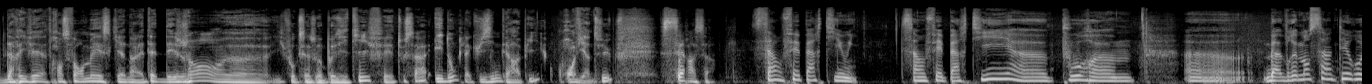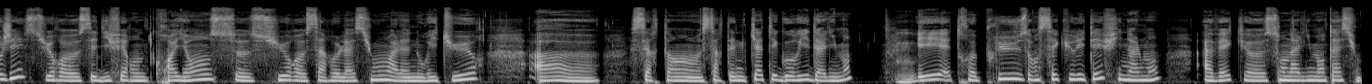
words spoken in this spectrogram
d'arriver à transformer ce qu'il y a dans la tête des gens. euh, il faut que ça soit positif et tout ça. Et donc la cuisine thérapie, on revient dessus, sert à ça. Ça en fait partie, oui. Ça en fait partie euh, pour euh, bah, vraiment s'interroger sur euh, ses différentes croyances, euh, sur euh, sa relation à la nourriture, à euh, certains, certaines catégories d'aliments. Mhm. Et être plus en sécurité finalement avec euh, son alimentation.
